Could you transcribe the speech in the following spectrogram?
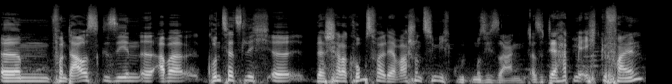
Ähm, von da aus gesehen, äh, aber grundsätzlich, äh, der Sherlock Holmes Fall, der war schon ziemlich gut, muss ich sagen. Also der hat mir echt gefallen.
